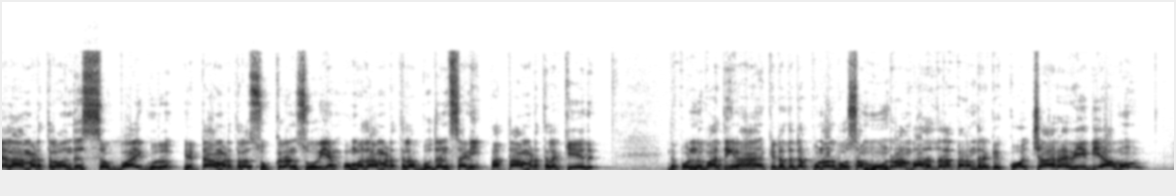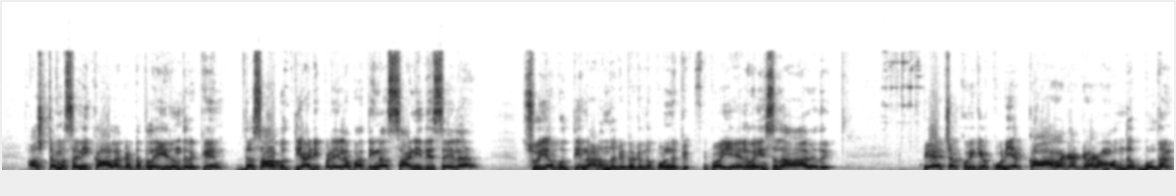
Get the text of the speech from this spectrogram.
ஏழாம் இடத்துல வந்து செவ்வாய் குரு எட்டாம் இடத்துல சுக்கரன் சூரியன் ஒன்பதாம் இடத்துல புதன் சனி பத்தாம் இடத்துல கேது. இந்த பொண்ணு பார்த்தீங்கன்னா கிட்டத்தட்ட புனர்பூசம் மூன்றாம் பாதத்தில் பிறந்திருக்கு. கோச்சார ரீதியாகவும் அஷ்டம சனி காலகட்டத்தில் இருந்திருக்கு. தசாபுத்தி அடிப்படையில் பார்த்தீங்கன்னா சனி திசையில் சுயபுத்தி நடந்துக்கிட்டு இருக்கு இந்த பொண்ணுக்கு. இப்போ ஏழு வயசு தான் ஆகுது. பேச்சை குறிக்கக்கூடிய காரக கிரகம் வந்து புதன்.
